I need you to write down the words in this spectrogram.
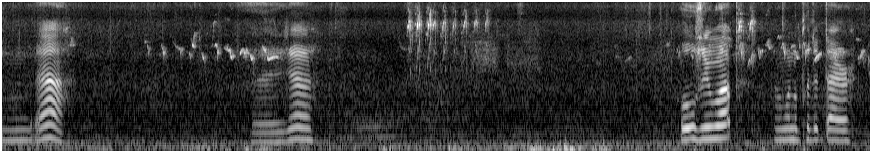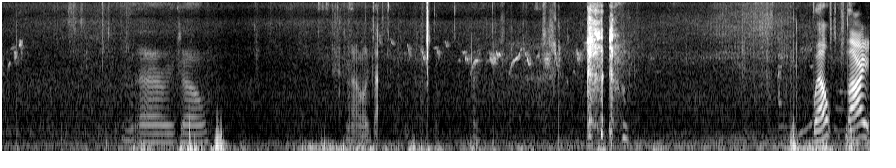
Mm, yeah. There. We'll zoom up. I want to put it there. There we go. Yeah, like that. well, bye.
